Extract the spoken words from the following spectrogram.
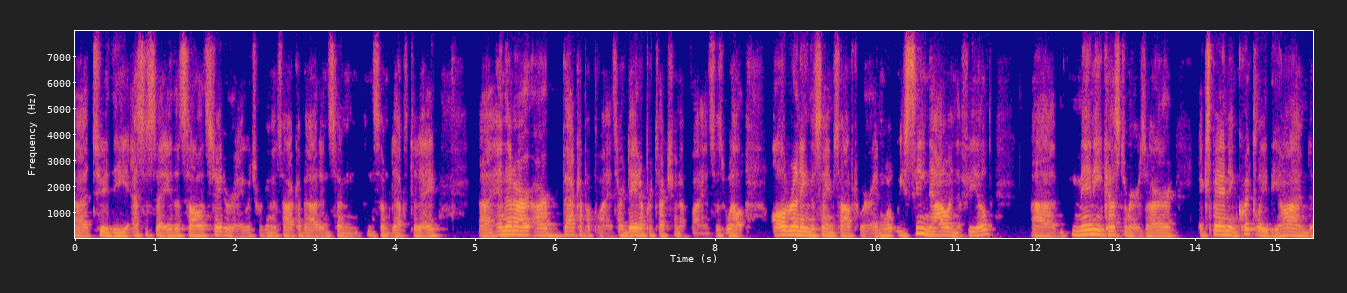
uh, to the SSA, the solid state array, which we're going to talk about in some in some depth today. Uh, and then our, our backup appliance, our data protection appliance as well, all running the same software. And what we see now in the field, uh, many customers are expanding quickly beyond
